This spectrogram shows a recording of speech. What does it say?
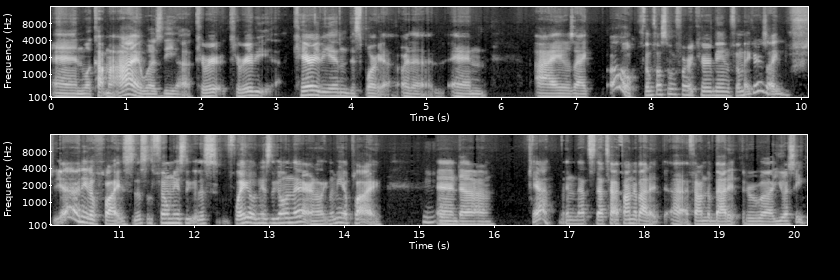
And what caught my eye was the uh, Caribbean Caribbean Diaspora or the and I was like, oh, film festival for Caribbean filmmakers. Like, yeah, I need to apply. This is film needs to this Fuego needs to go in there, and I'm like, let me apply. Mm-hmm. And uh, yeah, and that's that's how I found about it. Uh, I found about it through uh, USC.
